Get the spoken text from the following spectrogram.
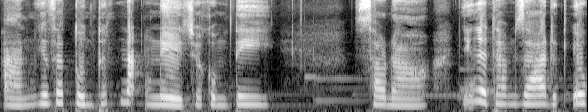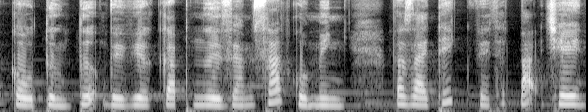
án gây ra tổn thất nặng nề cho công ty. Sau đó, những người tham gia được yêu cầu tưởng tượng về việc gặp người giám sát của mình và giải thích về thất bại trên.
